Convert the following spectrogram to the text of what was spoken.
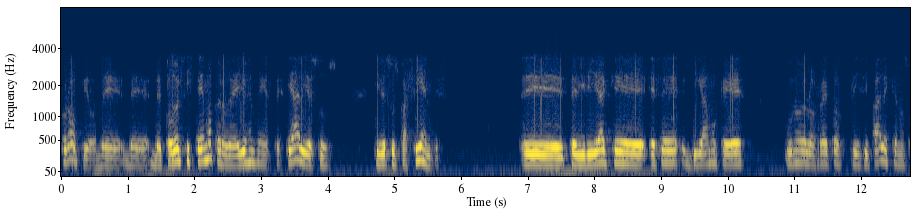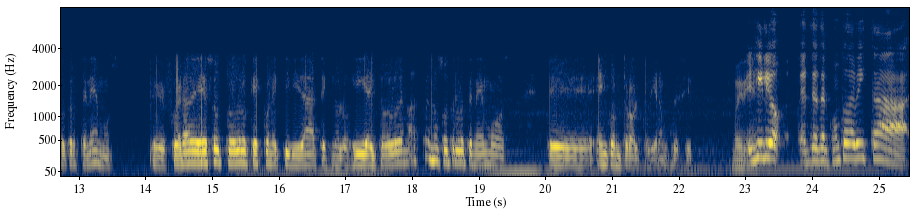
propio de, de, todo el sistema, pero de ellos en especial y de sus, y de sus pacientes. Eh, te diría que ese, digamos que es uno de los retos principales que nosotros tenemos. Eh, fuera de eso, todo lo que es conectividad, tecnología y todo lo demás, pues nosotros lo tenemos eh, en control, pudiéramos decir. Muy bien. Virgilio, desde el punto de vista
